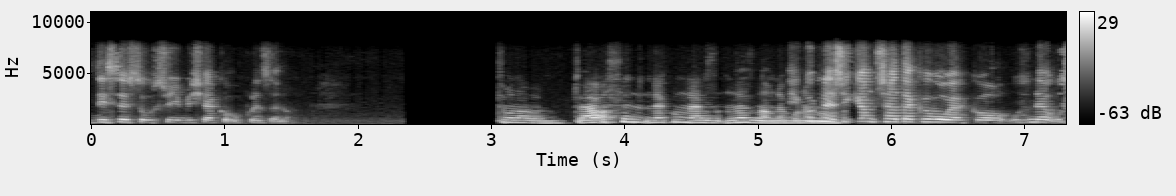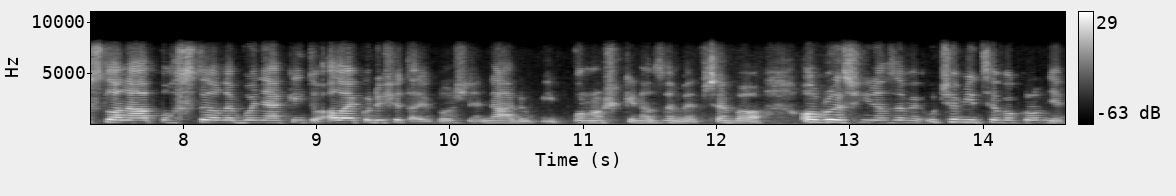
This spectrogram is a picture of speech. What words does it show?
když se soustředím, když je jako uklizeno. To nevím, to já asi jako ne, neznám, nebo jako nemám. neříkám třeba takovou jako neuslaná postel nebo nějaký to, ale jako když je tady vložně nádobí, ponožky na zemi třeba, oblečení na zemi, učebnice okolo mě,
